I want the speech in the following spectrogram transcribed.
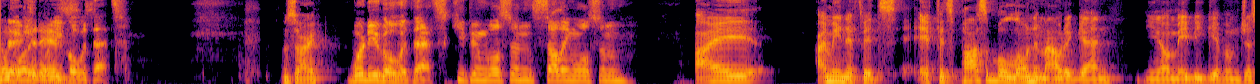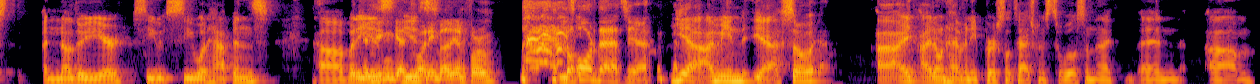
knows what it where is. do you go with that? I'm sorry. Where do you go with that? Keeping Wilson, selling Wilson? I, I mean, if it's if it's possible, loan him out again. You know, maybe give him just another year. See see what happens. Uh, but he if is, you can get he twenty is, million for him, or that, yeah. yeah, I mean, yeah. So I I don't have any personal attachments to Wilson, and I, and um,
